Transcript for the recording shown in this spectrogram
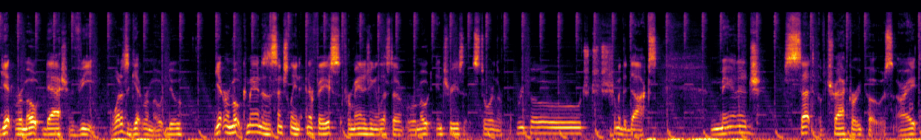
Git remote dash V. What does git remote do? Git remote command is essentially an interface for managing a list of remote entries stored in the repo. Show me the docs. Manage set of tracked repos. All right.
